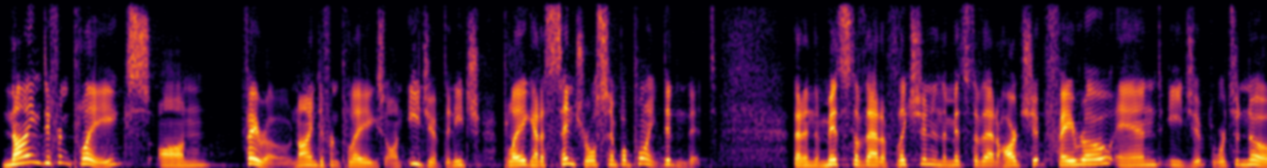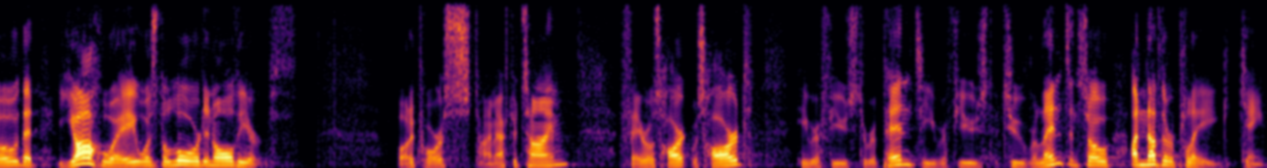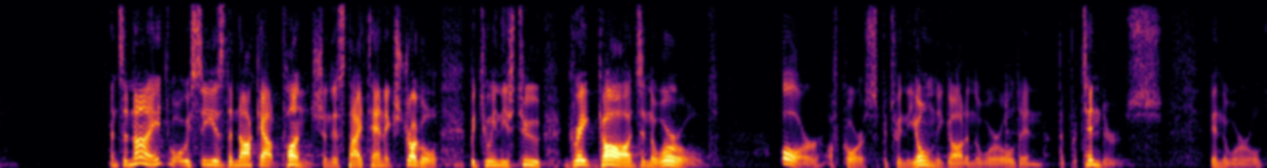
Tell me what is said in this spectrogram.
nine different plagues on Pharaoh, nine different plagues on Egypt, and each plague had a central, simple point, didn't it? That in the midst of that affliction, in the midst of that hardship, Pharaoh and Egypt were to know that Yahweh was the Lord in all the earth. But of course, time after time, Pharaoh's heart was hard. He refused to repent, he refused to relent, and so another plague came. And tonight, what we see is the knockout punch in this titanic struggle between these two great gods in the world. Or, of course, between the only God in the world and the pretenders in the world.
